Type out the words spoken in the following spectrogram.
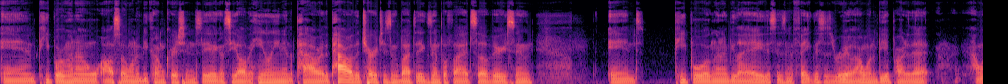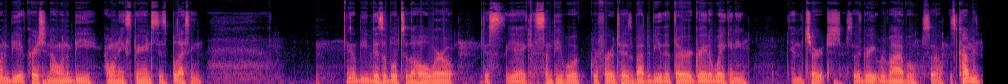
and people are gonna also want to become Christians. They're gonna see all the healing and the power. The power of the church is about to exemplify itself very soon, and people are gonna be like, "Hey, this isn't fake. This is real. I want to be a part of that. I want to be a Christian. I want to be. I want to experience this blessing. It'll be visible to the whole world. This, yeah, some people refer to it as about to be the third great awakening." In the church. So the great revival. So it's coming.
